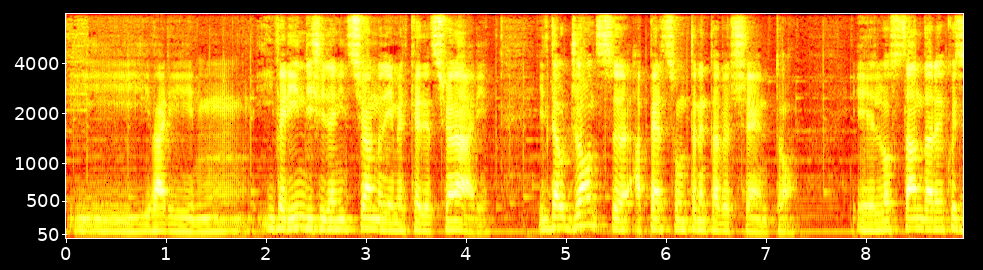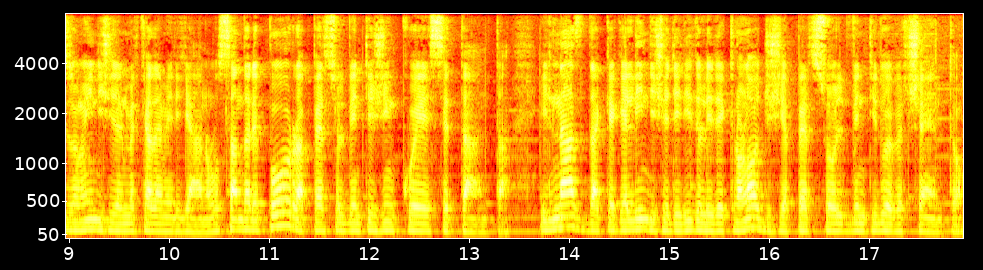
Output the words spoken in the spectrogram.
i, i, vari, i vari indici da inizio anno dei mercati azionari. Il Dow Jones ha perso un 30%, e lo standard, questi sono indici del mercato americano. Lo standard Poor's ha perso il 25,70, il Nasdaq, che è l'indice dei titoli tecnologici, ha perso il 22%.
